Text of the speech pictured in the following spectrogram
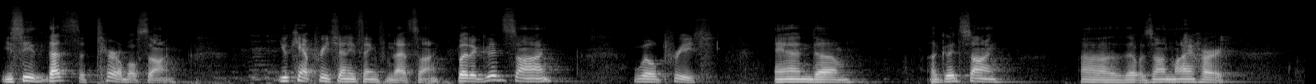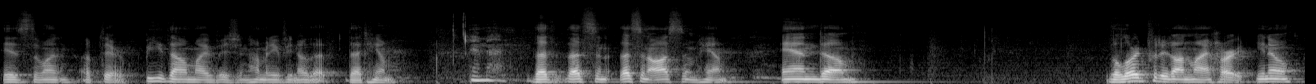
You see, that's a terrible song. You can't preach anything from that song. But a good song will preach. And um, a good song uh, that was on my heart is the one up there Be Thou My Vision. How many of you know that, that hymn? Amen. That, that's, an, that's an awesome hymn. And um, the Lord put it on my heart. You know,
